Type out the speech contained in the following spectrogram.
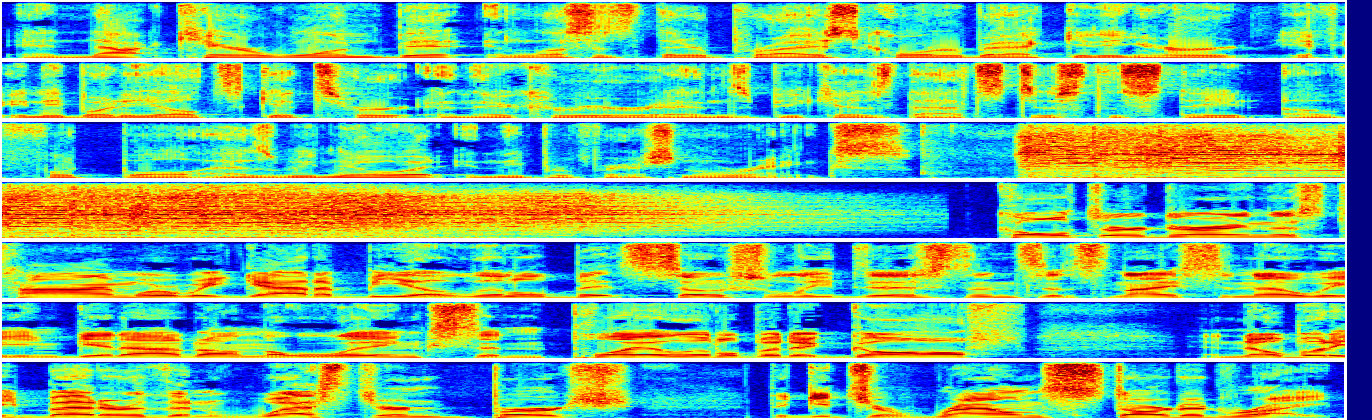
and not care one bit unless it's their prized quarterback getting hurt if anybody else gets hurt and their career ends because that's just the state of football as we know it in the professional ranks. Colter, during this time where we got to be a little bit socially distanced, it's nice to know we can get out on the links and play a little bit of golf. And nobody better than Western Birch to get your round started right.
